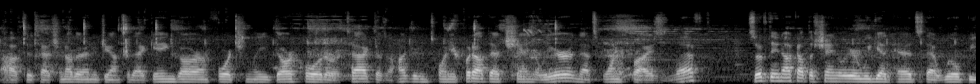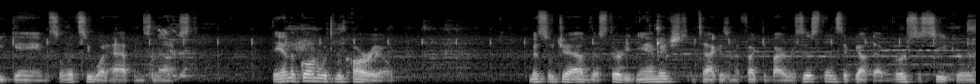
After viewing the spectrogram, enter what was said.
I'll have to attach another energy onto that Gengar, unfortunately. Dark Corridor attack does 120. Put out that Chandelier, and that's one prize left. So if they knock out the Chandelier, we get heads. That will be game. So let's see what happens next. They end up going with Lucario. Missile Jab does 30 damage. Attack isn't affected by resistance. They've got that Versus Seeker.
